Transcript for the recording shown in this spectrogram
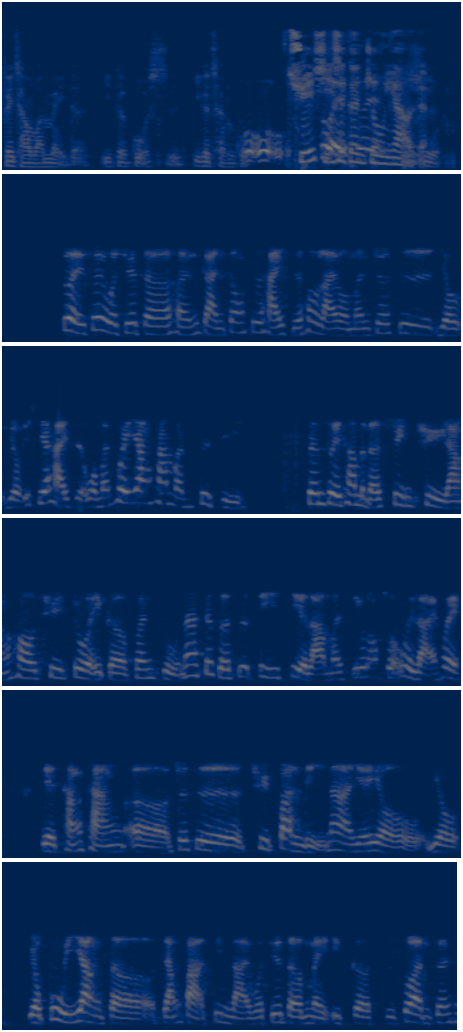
非常完美的一个果实，一个成果。我我学习是更重要的。对，所以我觉得很感动，是孩子。后来我们就是有有一些孩子，我们会让他们自己针对他们的兴趣，然后去做一个分组。那这个是第一届啦，我们希望说未来会也常常呃，就是去办理。那也有有有不一样的想法进来。我觉得每一个时段跟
